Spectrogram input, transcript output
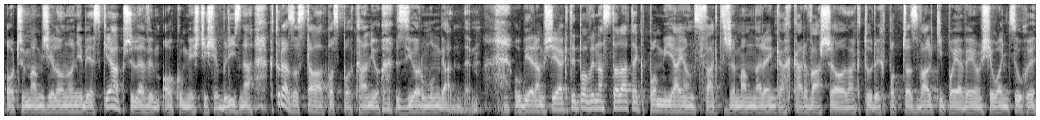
Oczy mam zielono-niebieskie, a przy lewym oku mieści się blizna, która została po spotkaniu z Jormungandem. Ubieram się jak typowy nastolatek, pomijając fakt, że mam na rękach karwasze, na których podczas walki pojawiają się łańcuchy,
